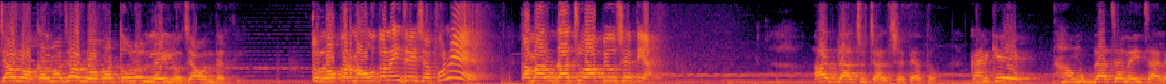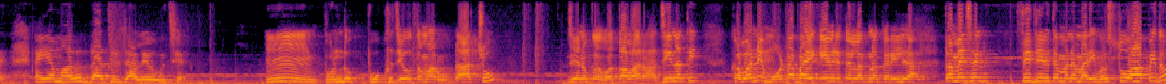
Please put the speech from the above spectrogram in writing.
જાઓ લોકરમાં જાઓ. લોકર તોડો ને લઈ લો જાઓ અંદરથી. તો લોકરમાં હું તો નહીં જઈ શકું ને? તમારું ડાચું આપ્યું છે ત્યાં. આ જ દાચું ચાલશે ત્યાં તો. કારણ કે અમુક દાચા નહીં ચાલે. અહીંયા મારું જ દાચું ચાલે એવું છે. હમ ભૂંડું ભૂખ જેવું તમારું ડાચું. જેનો કોઈ વતાવા રાજી નથી. ખબર નહીં મોટા ભાઈ કેવી રીતે લગ્ન કરી લીધા. તમે છે ને સીધી રીતે મને મારી વસ્તુઓ આપી દો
